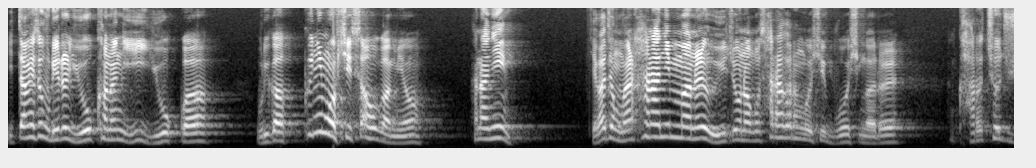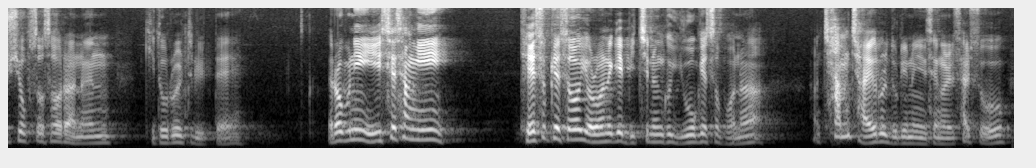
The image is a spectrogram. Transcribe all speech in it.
이 땅에서 우리를 유혹하는 이 유혹과 우리가 끊임없이 싸워가며 하나님, 제가 정말 하나님만을 의존하고 살아가는 것이 무엇인가를 가르쳐 주시옵소서라는 기도를 드릴 때 여러분이 이 세상이 계속해서 여러분에게 미치는 그 유혹에서 벗어나 참 자유를 누리는 인생을 살 수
